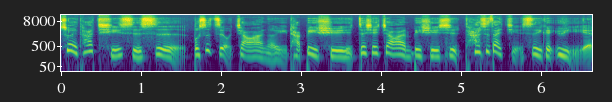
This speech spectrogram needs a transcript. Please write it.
所以他其实是不是只有教案而已？他必须这些教案必须是，他是在解释一个语言，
